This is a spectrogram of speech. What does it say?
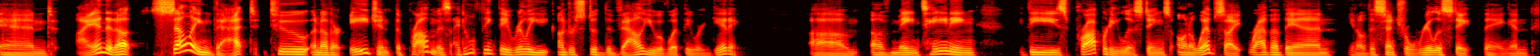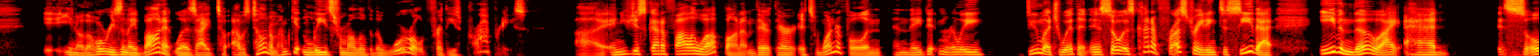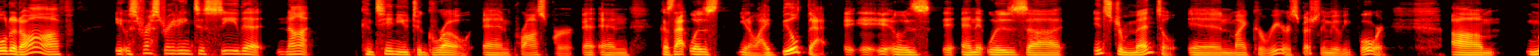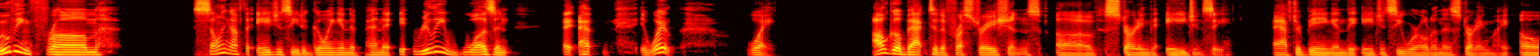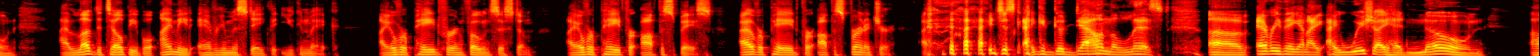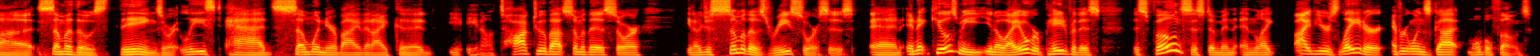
And I ended up selling that to another agent. The problem is I don't think they really understood the value of what they were getting, um, of maintaining these property listings on a website rather than, you know, the central real estate thing. And, you know, the whole reason they bought it was I to I was telling 'em, "I'm getting leads from all over the world for these properties, uh, and you just gotta follow up on 'em. They're they're it's wonderful." And and they didn't really do much with it. And so it's kind of frustrating to see that even though I had, sold it off, it was frustrating to see that not continue to grow and prosper. And because that was you know, I built that. It it it was and it was, uh, instrumental in my career, especially moving forward. Um, moving from selling off the agency to going independent, it really wasn't it wa boy, I'll go back to the frustrations of starting the agency after being in the agency world and then starting my own. I love to tell people I made every mistake that you can make. I overpaid for an phone system. I overpaid for office space. I overpaid for office furniture. I just I could go down the list of everything, and I I wish I had known, uh, some of those things or at least had someone nearby that I could, you know, talk to about some of this or, you know, just some of those resources. And and it kills me, you know, I overpaid for this this phone system, and and, like, 5 years later, everyone's got mobile phones.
